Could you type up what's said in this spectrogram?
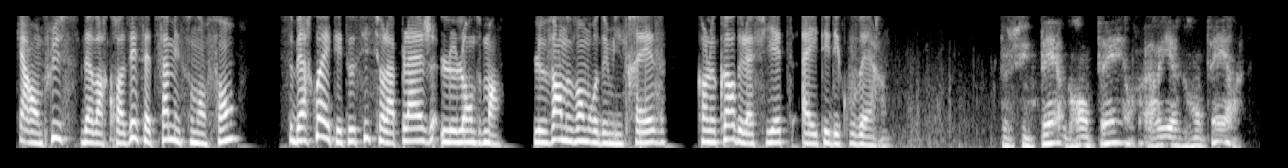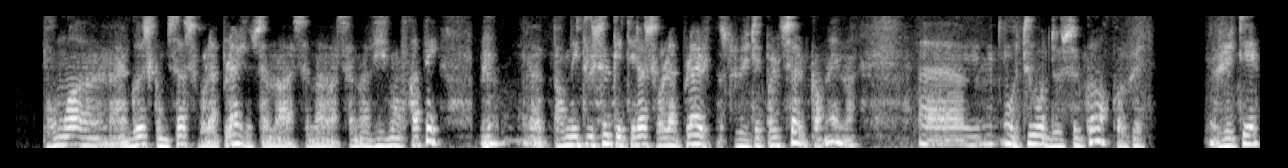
Car en plus d'avoir croisé cette femme et son enfant, ce Berquois était aussi sur la plage le lendemain, le 20 novembre 2013, quand le corps de la fillette a été découvert. Je suis père, grand-père, arrière-grand-père. Pour moi, un gosse comme ça sur la plage, ça m'a, ça m'a, ça m'a vivement frappé. Euh, parmi tous ceux qui étaient là sur la plage, parce que j'étais pas le seul quand même, hein, euh, autour de ce corps, j'étais,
